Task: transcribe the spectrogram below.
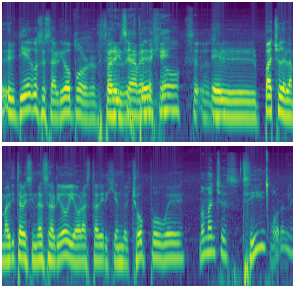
El Diego se salió por ser irse a BMG. El Pacho de la maldita vecindad salió y ahora está dirigiendo Chopo, güey. No manches. Sí. Órale.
